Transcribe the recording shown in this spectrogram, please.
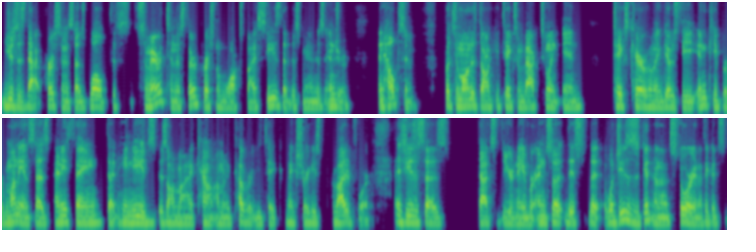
uses that person and says, well, this Samaritan, this third person walks by, sees that this man is injured, and helps him, puts him on his donkey, takes him back to an inn takes care of him and gives the innkeeper money and says anything that he needs is on my account. I'm going to cover it. You take make sure he's provided for. And jesus says that's your neighbor. And so this the, what jesus is getting in that story and i think it's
